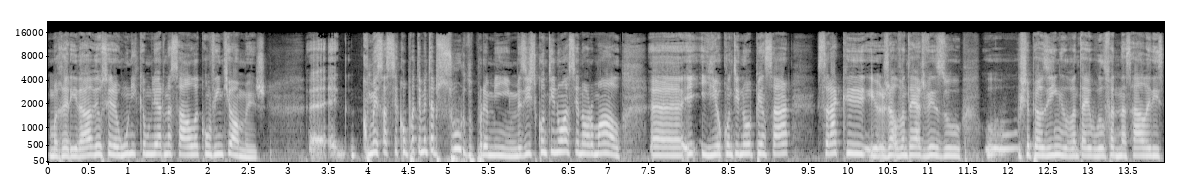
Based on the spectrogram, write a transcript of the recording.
uma raridade eu ser a única mulher na sala com 20 homens. Uh, começa a ser completamente absurdo para mim, mas isto continua a ser normal. Uh, e, e eu continuo a pensar: será que. Eu já levantei às vezes o, o, o chapeuzinho, levantei o elefante na sala e disse:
